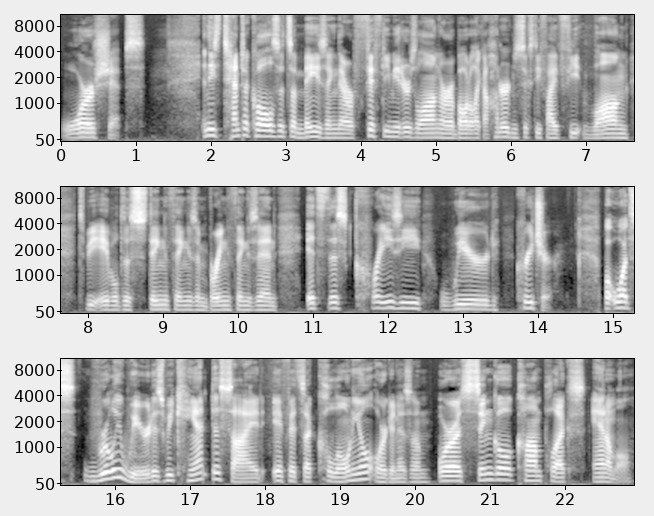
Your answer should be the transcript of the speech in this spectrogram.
warships. And these tentacles, it's amazing. They're 50 meters long or about like 165 feet long to be able to sting things and bring things in. It's this crazy, weird creature. But what's really weird is we can't decide if it's a colonial organism or a single complex animal.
